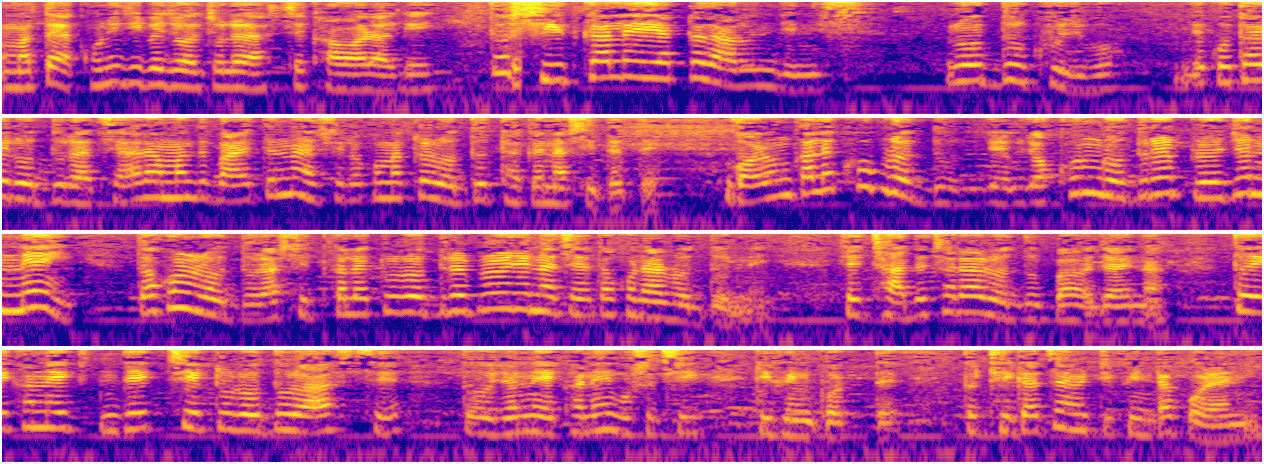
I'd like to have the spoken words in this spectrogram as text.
আমার তো এখনই জিভে জল চলে আসছে খাওয়ার আগেই। তো শীতকালে এই একটা দারুণ জিনিস, রোদ্দুর খুঁজবো, যে কোথায় রোদ্দুর আছে। আর আমাদের বাড়িতে না সেরকম একটা রোদ্দুর থাকে না শীতেতে। গরমকালে খুব রোদ্দুর যখন রোদ্দুরের প্রয়োজন নেই তখন রোদ্দুর আর শীতকালে একটু রোদ্দুরের প্রয়োজন আছে তখন আর রোদ্দুর নেই। সেই ছাদে ছাড়া আর রোদ্দুর পাওয়া যায় না। তো এখানে দেখছি একটু রোদ্দুর আসছে তো ওই জন্য এখানেই বসেছি টিফিন করতে। তো ঠিক আছে আমি টিফিনটা করে নিই।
